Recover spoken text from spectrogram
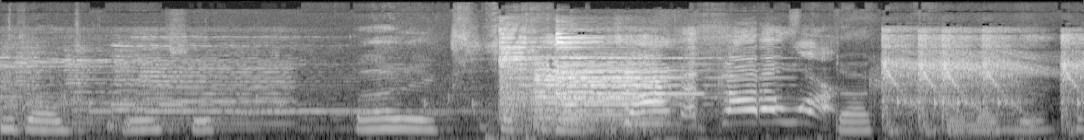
Bir aldık neyse. Bari eksi work. Daha küçük olabilirdi.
